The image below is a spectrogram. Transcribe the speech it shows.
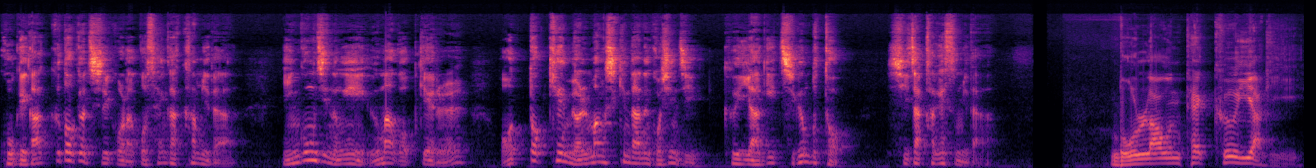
고개가 끄덕여질 거라고 생각합니다. 인공지능이 음악 업계를 어떻게 멸망시킨다는 것인지 그 이야기 지금부터 시작하겠습니다. 놀라운 테크 이야기.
